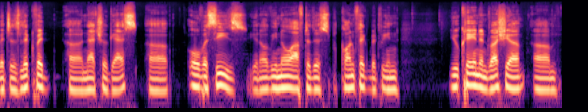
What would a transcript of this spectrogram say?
which is liquid uh, natural gas, uh, overseas. You know, we know after this conflict between Ukraine and Russia, um,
